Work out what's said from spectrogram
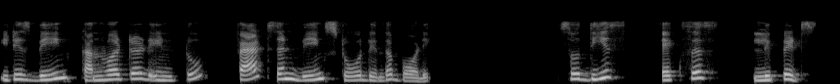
it is being converted into fats and being stored in the body. So, these excess lipids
